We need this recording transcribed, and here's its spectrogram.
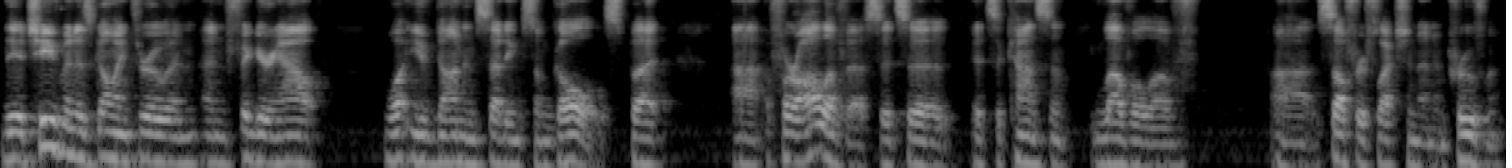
the achievement is going through and, and figuring out what you've done and setting some goals. But uh, for all of us it's a it's a constant level of uh, self-reflection and improvement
